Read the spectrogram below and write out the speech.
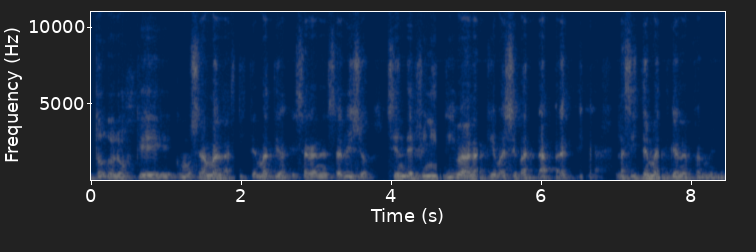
todos los que, como se llama, las sistemáticas que se hagan en el servicio. Si en definitiva la que va a llevar la práctica, la sistemática es la enfermera.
